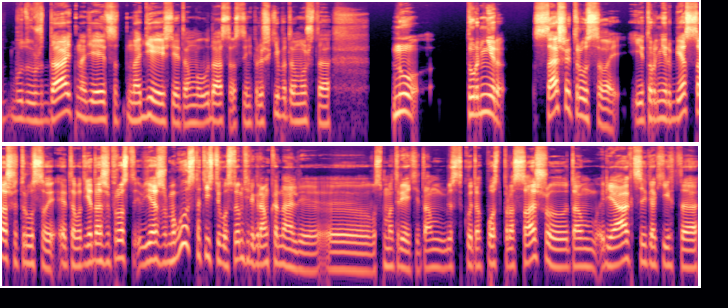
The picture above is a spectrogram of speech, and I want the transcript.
буду ждать, надеяться, надеюсь, ей этому удастся остановить прыжки, потому что, ну, турнир с Сашей Трусовой и турнир без Саши Трусовой, это вот я даже просто, я же могу статистику в своем телеграм-канале э, смотреть, и там какой-то пост про Сашу, там реакции каких-то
